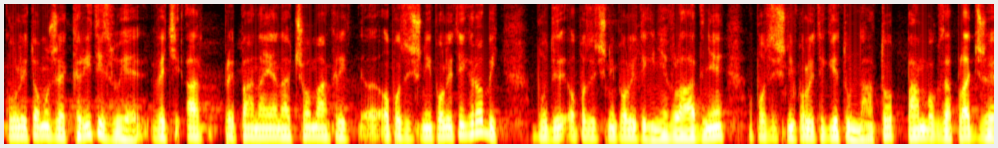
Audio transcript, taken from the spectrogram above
kvôli tomu, že kritizuje. Veď a pre pána Jana, čo má opozičný politik robiť? Opozičný politik nevládne, opozičný politik je tu na to, pán Boh zaplať, že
